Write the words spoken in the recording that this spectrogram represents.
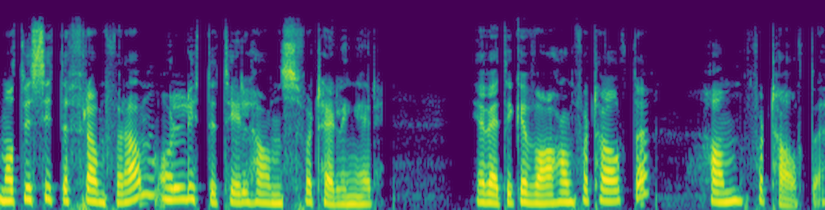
måtte vi sitte framfor ham og lytte til hans fortellinger. Jeg vet ikke hva han fortalte, han fortalte.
